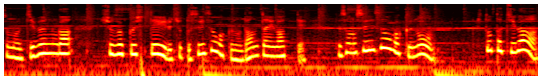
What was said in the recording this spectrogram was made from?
その自分が所属しているちょっと吹奏楽の団体があって、で、その吹奏楽の人たちが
